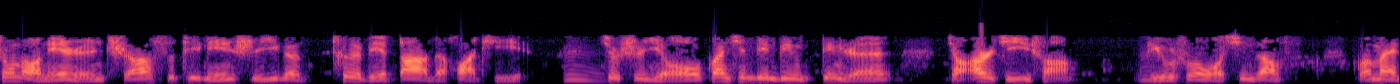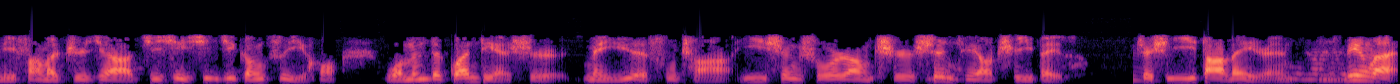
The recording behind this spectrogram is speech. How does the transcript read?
中老年人吃阿司匹林是一个特别大的话题，嗯，就是有冠心病病病人叫二级预防，比如说我心脏冠脉里放了支架，急性心肌梗死以后，我们的观点是每月复查，医生说让吃，甚至要吃一辈子，这是一大类人。另外，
